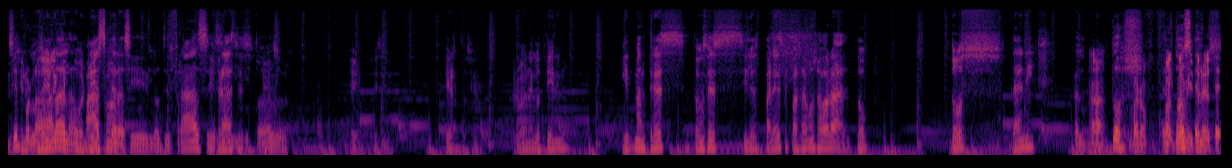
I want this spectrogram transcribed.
sí, por la hora de las máscaras y los disfraces, y, todo eso. Sí, sí, sí. Cierto, cierto. Pero bueno, ahí lo tienen. Hitman 3. Entonces, si les parece, pasamos ahora al top 2, Dani. El ah, 2. Bueno, falta mi 3.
